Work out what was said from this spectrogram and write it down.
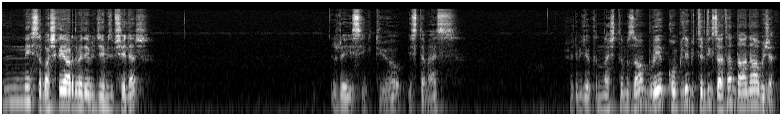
Neyse başka yardım edebileceğimiz bir şeyler. Racing diyor. istemez. Şöyle bir yakınlaştığımız zaman burayı komple bitirdik zaten. Daha ne yapacaksın?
